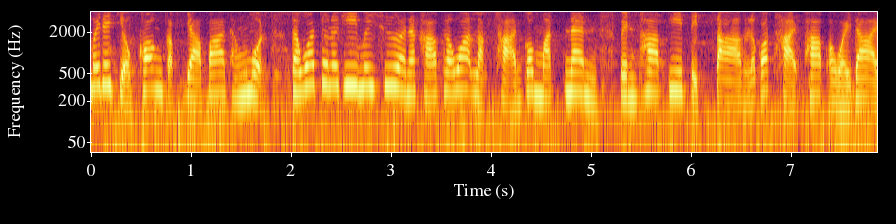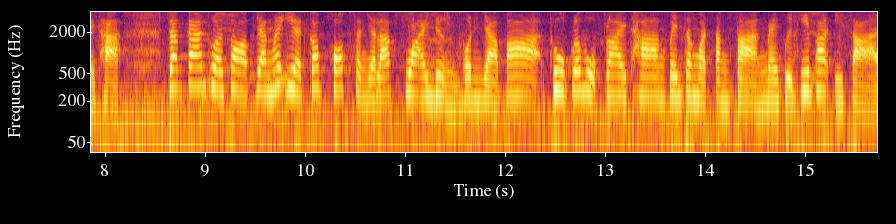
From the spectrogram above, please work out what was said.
ไม่ได้เกี่ยวข้องกับยาบ้าทั้งหมด แต่ว่าเจ้าหน้าที่ไม่เชื่อนะคะ เพราะว่าหลักฐานก็มัดแน่น เป็นภาพที่ติดตาม แล้วก็ถ่ายภาพเอาไว้ได้ค่ะจากการตรวจสอบอย่างละเอียดก็พบสัญลักษณ์ Y1 บนยาบ้า ถูกระบุปลายทางเป็นจังหวัดต่างๆ ในพื้นที่ภาคอีสาน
